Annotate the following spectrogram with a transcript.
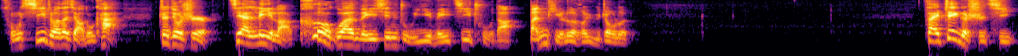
从西哲的角度看，这就是建立了客观唯心主义为基础的本体论和宇宙论。在这个时期。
